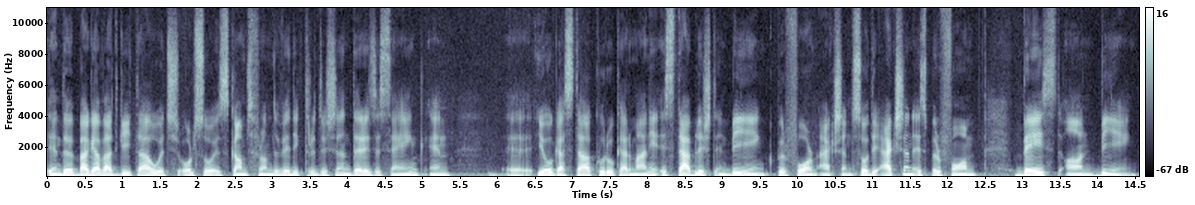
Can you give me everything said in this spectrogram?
In the Bhagavad Gita, which also is, comes from the Vedic tradition, there is a saying in uh, Yogastha Kuru Karmani, established in being, perform action. So the action is performed based on being.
